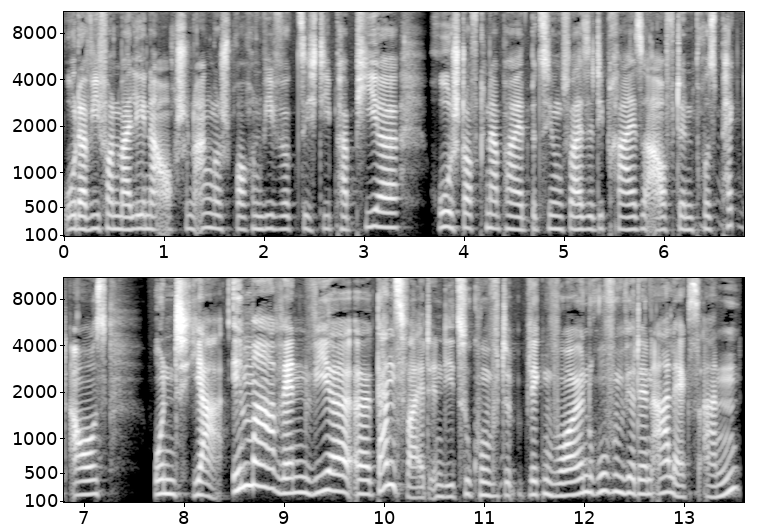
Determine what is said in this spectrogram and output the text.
Oder wie von Marlene auch schon angesprochen, wie wirkt sich die Papier-Rohstoffknappheit beziehungsweise die Preise auf den Prospekt aus? Und ja, immer wenn wir äh, ganz weit in die Zukunft blicken wollen, rufen wir den Alex an.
